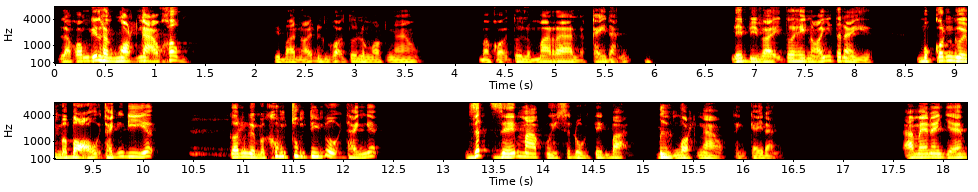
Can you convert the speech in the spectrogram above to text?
Là có nghĩa là ngọt ngào không? Thì bà nói đừng gọi tôi là ngọt ngào mà gọi tôi là Mara là cay đắng. Nên vì vậy tôi hay nói như thế này, một con người mà bỏ hội thánh đi á, con người mà không trung tín với hội thánh á, rất dễ ma quỷ sẽ đổi tên bạn từ ngọt ngào thành cay đắng. Amen anh chị em.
